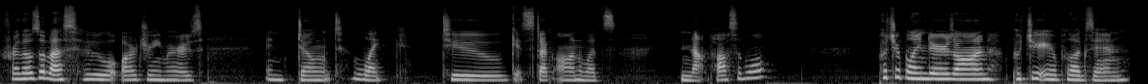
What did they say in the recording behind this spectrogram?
for those of us who are dreamers and don't like to get stuck on what's not possible, put your blinders on, put your earplugs in,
